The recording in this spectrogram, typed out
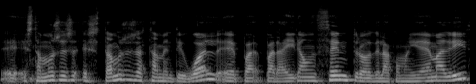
eh, estamos, estamos exactamente igual. Eh, para ir a un centro de la Comunidad de Madrid,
